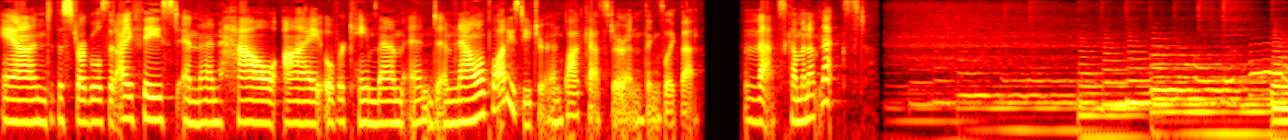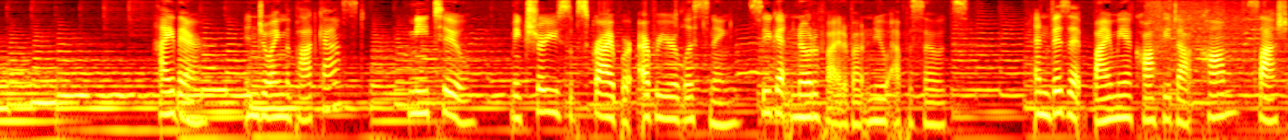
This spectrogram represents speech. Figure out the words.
and the struggles that I faced, and then how I overcame them and am now a Pilates teacher and podcaster and things like that. That's coming up next. Hi there. Enjoying the podcast? Me too. Make sure you subscribe wherever you're listening so you get notified about new episodes. And visit buymeacoffee.com slash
